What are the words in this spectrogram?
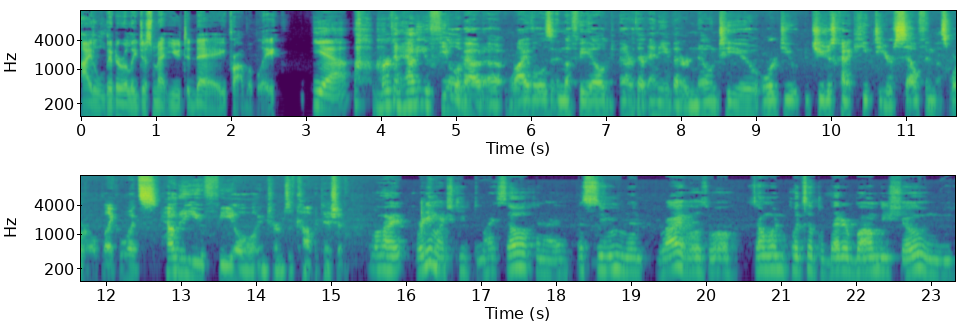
I literally just met you today, probably. Yeah. Mervin, how do you feel about uh, rivals in the field? Are there any that are known to you, or do you do you just kind of keep to yourself in this world? Like, what's how do you feel in terms of competition? Well, I pretty much keep to myself, and I assume that rivals. Well, someone puts up a better Bombi show, and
